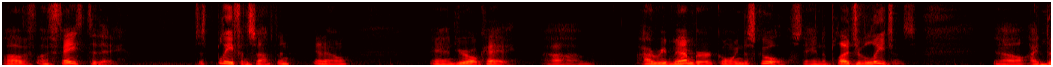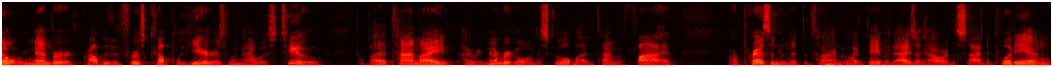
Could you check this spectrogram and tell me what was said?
of, of faith today. Just belief in something, you know, and you're okay. Um, I remember going to school, saying the Pledge of Allegiance. Now, I don't remember probably the first couple years when I was two, but by the time I, I remember going to school, by the time of five, our president at the time, Dwight David Eisenhower, decided to put in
